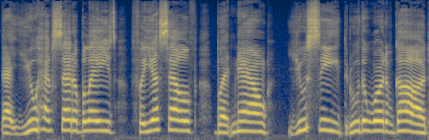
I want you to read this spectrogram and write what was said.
that you have set ablaze for yourself, but now you see through the word of God,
